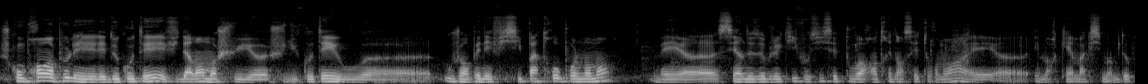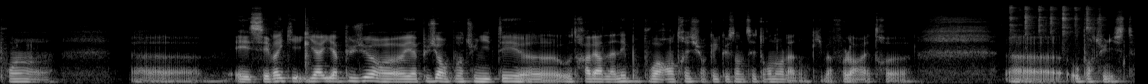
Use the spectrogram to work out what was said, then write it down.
je comprends un peu les, les, deux côtés. Évidemment, moi, je suis, je suis du côté où, où j'en bénéficie pas trop pour le moment. Mais euh, c'est un des objectifs aussi, c'est de pouvoir rentrer dans ces tournois et, euh, marquer un maximum de points. Euh, et c'est vrai qu'il y, y, a plusieurs, il y a plusieurs opportunités au travers de l'année pour pouvoir rentrer sur quelques-uns de ces tournois-là. Donc il va falloir être opportuniste.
